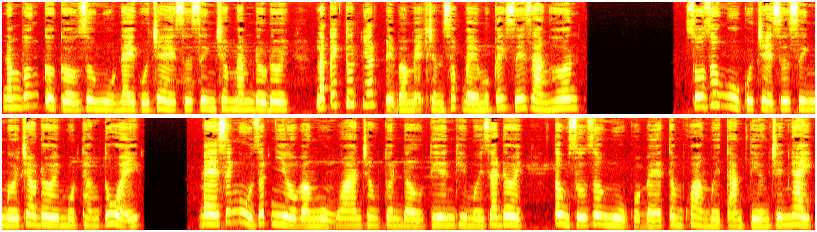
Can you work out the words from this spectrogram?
Nắm vững cơ cấu giờ ngủ này của trẻ sơ sinh trong năm đầu đời là cách tốt nhất để bà mẹ chăm sóc bé một cách dễ dàng hơn. Số giấc ngủ của trẻ sơ sinh mới chào đời một tháng tuổi. Bé sẽ ngủ rất nhiều và ngủ ngoan trong tuần đầu tiên khi mới ra đời. Tổng số giờ ngủ của bé tầm khoảng 18 tiếng trên ngày.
